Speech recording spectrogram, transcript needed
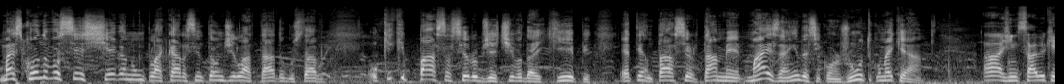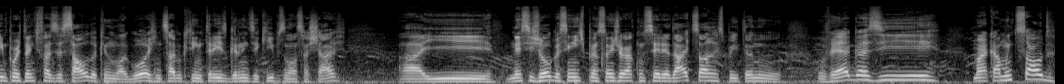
Mas quando você chega num placar assim tão dilatado, Gustavo, o que, que passa a ser o objetivo da equipe? É tentar acertar mais ainda esse conjunto? Como é que é? Ah, a gente sabe que é importante fazer saldo aqui no Lagoa, a gente sabe que tem três grandes equipes na nossa chave. Aí, nesse jogo, assim, a gente pensou em jogar com seriedade, só respeitando o Vegas e marcar muito saldo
